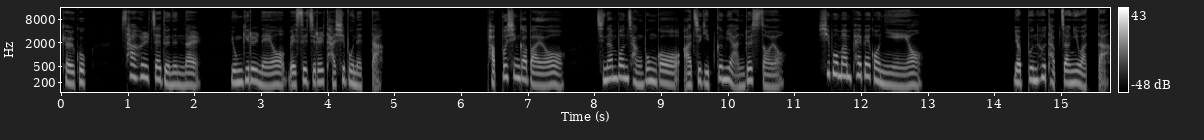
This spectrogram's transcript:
결국 사흘째 되는 날 용기를 내어 메시지를 다시 보냈다. 바쁘신가 봐요. 지난번 장 본 거 아직 입금이 안 됐어요. 15만 800원이에요. 몇 분 후 답장이 왔다.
